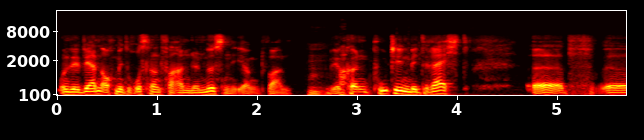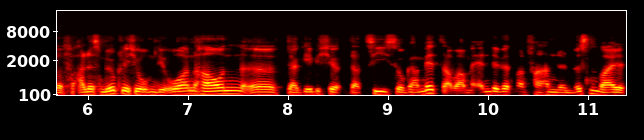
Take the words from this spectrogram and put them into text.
und wir werden auch mit Russland verhandeln müssen irgendwann. Mhm. Wir können Putin mit Recht äh, äh, alles Mögliche um die Ohren hauen. Äh, da gebe ich, da ziehe ich sogar mit. Aber am Ende wird man verhandeln müssen, weil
